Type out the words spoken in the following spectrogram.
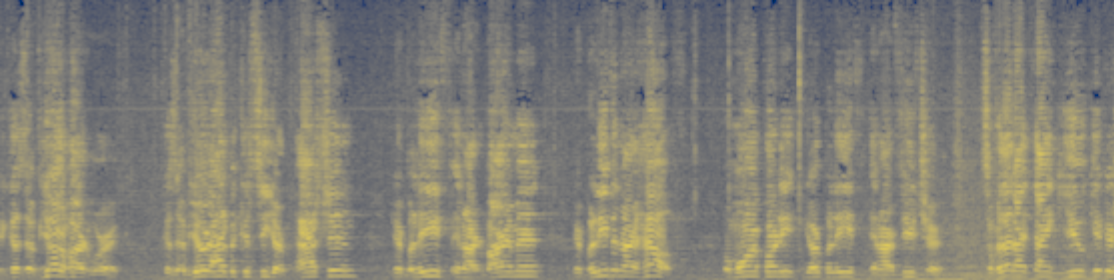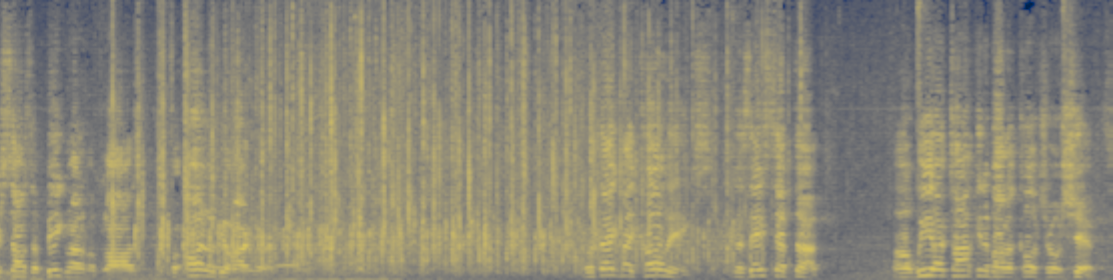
because of your hard work, because of your advocacy, your passion, your belief in our environment, your belief in our health, but more importantly, your belief in our future. So for that, I thank you. Give yourselves a big round of applause for all of your hard work. Want thank my colleagues because they stepped up. Uh, we are talking about a cultural shift.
